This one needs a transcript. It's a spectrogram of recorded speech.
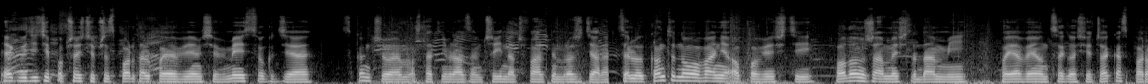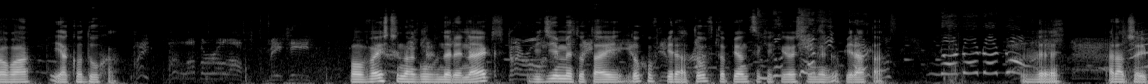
Jak widzicie, po przejściu przez portal pojawiłem się w miejscu, gdzie skończyłem ostatnim razem, czyli na czwartym rozdziale. W celu kontynuowania opowieści podążamy śladami pojawiającego się Jacka Sparrowa jako ducha. Po wejściu na główny rynek widzimy tutaj duchów piratów topiących jakiegoś innego pirata. W, a raczej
